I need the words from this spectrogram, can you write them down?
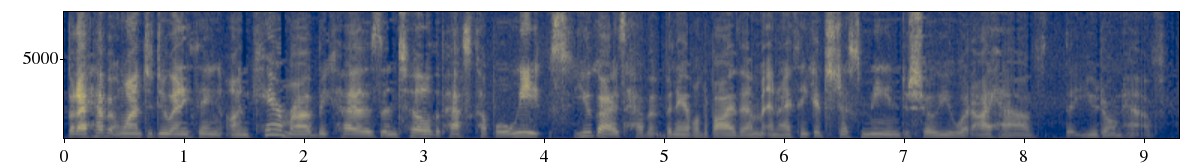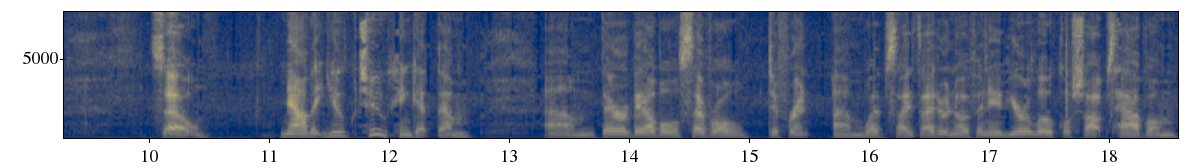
but I haven't wanted to do anything on camera because until the past couple weeks, you guys haven't been able to buy them, and I think it's just mean to show you what I have that you don't have. So now that you too can get them, um, they're available several different um, websites. I don't know if any of your local shops have them.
